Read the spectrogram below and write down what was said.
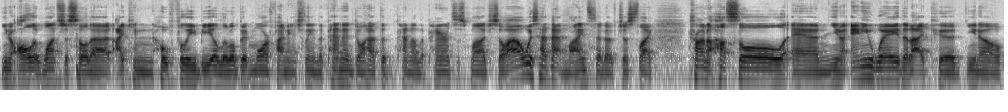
you know, all at once, just so that I can hopefully be a little bit more financially independent, don't have to depend on the parents as much. So I always had that mindset of just like trying to hustle and you know, any way that I could, you know,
